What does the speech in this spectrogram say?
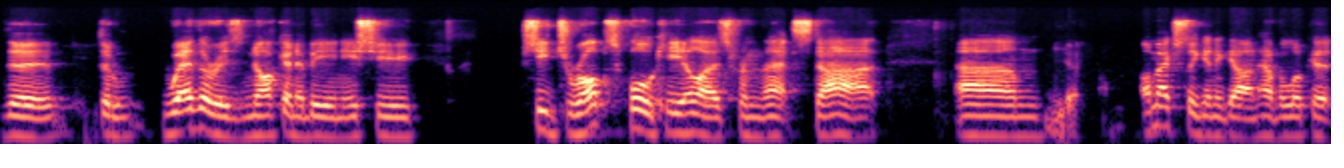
The the weather is not going to be an issue. She drops four kilos from that start. Um, Yeah. I'm actually going to go and have a look at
